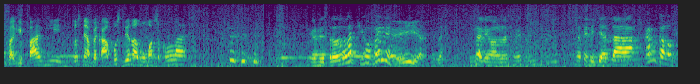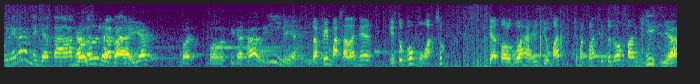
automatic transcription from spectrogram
Pagi-pagi terus nyampe kampus dia nggak mau masuk kelas. Ya udah telat ngapain ya? Ya iya. Bisa 15 menit. Masih ada jatah. Kan kalau kuliah kan ada jatah Kan bolos tiga udah kali. bayar buat bolos tiga kali. Iya. Tapi masalahnya itu gua mau masuk jadwal gua hari Jumat cuma kelas itu doang pagi. Iya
